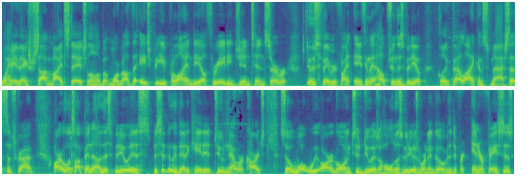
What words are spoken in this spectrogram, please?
Well, hey, thanks for stopping by today to learn a little bit more about the HPE ProLiant DL380 Gen 10 server. Do us a favor, find anything that helps you in this video, click that like and smash that subscribe. All right, we'll top in. Uh, this video is specifically dedicated to network cards. So what we are going to do as a whole in this video is we're going to go over the different interfaces,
